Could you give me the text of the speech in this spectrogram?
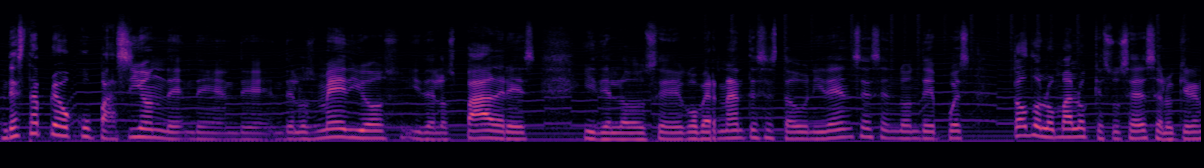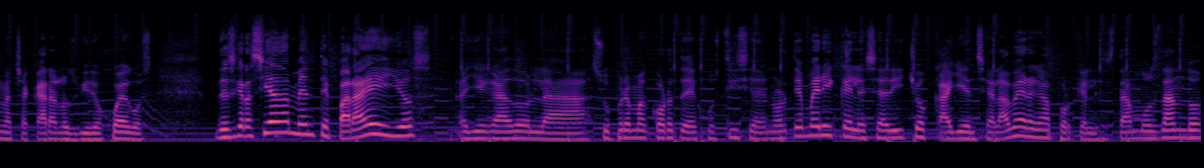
de esta preocupación de, los medios y de los padres y de los eh, gobernantes estadounidenses en donde pues todo lo malo que sucede se lo quieren achacar a los videojuegos. Desgraciadamente para ellos ha llegado la Suprema Corte de Justicia de Norteamérica y les ha dicho cállense a la verga porque les estamos dando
